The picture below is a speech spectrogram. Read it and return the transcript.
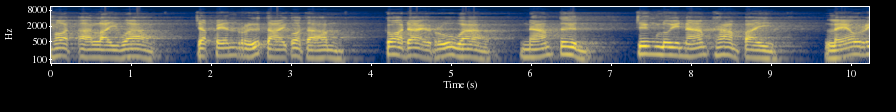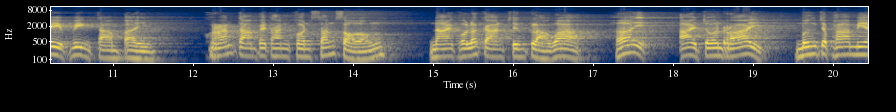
ทอดอาลัยว่า จะเป็นหรือตายก็ตาม ก็ได้รู้ว่า น้ำตื้น จึงลุยน้ำข้ามไป แล้วรีบวิ่งตามไป ครั้นตามไปทันคนทั้งสอง นายคนละการจึงกล่าวว่า เฮ้ยไอ้ายโจรร้าย มึงจะพาเมีย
